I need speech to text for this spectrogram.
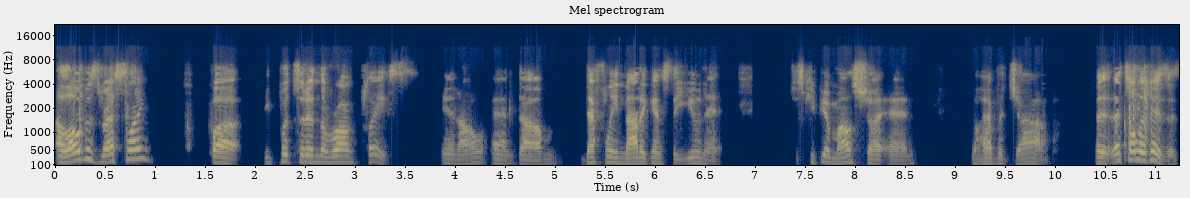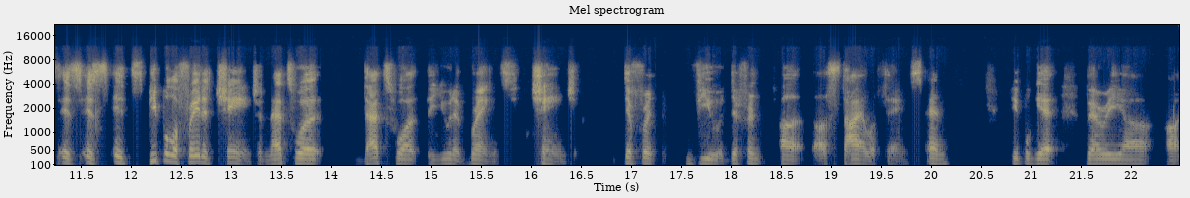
I love his wrestling, but he puts it in the wrong place. You know, and um, definitely not against the unit. Just keep your mouth shut and you'll have a job. That's all it is. It's, it's, it's, it's people afraid of change. And that's what, that's what the unit brings change, different view, a different uh, uh, style of things. And people get very uh, uh,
